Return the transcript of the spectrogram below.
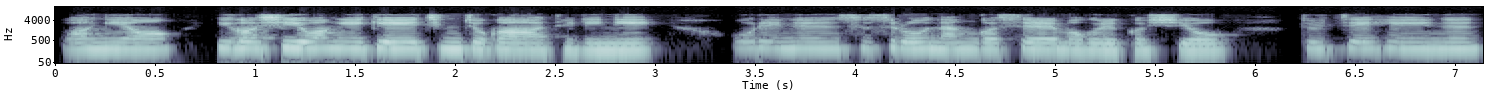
왕이여 이것이 왕에게 징조가 되리니 올해는 스스로 난 것을 먹을 것이요 둘째 해에는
